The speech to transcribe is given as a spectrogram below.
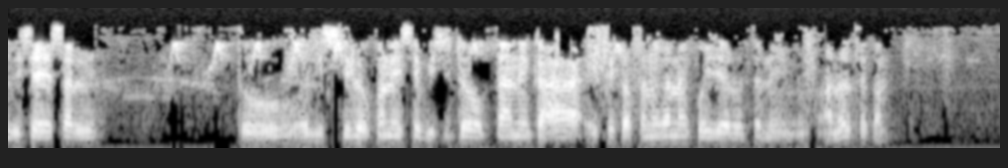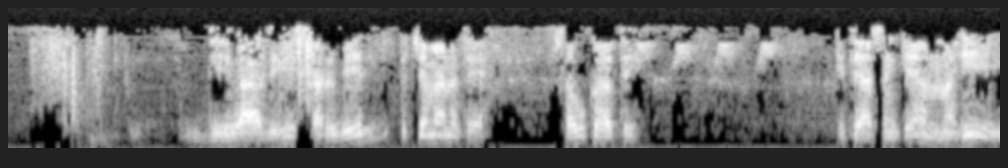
ऋषय सर्वे। तो ऋषि लोगों ने इसे विशिष्ट वक्ता ने कहा, ऐसे कथन करना कोई ज़रूरत नहीं, अनर्थकम। देवादि सर्वे उच्च मानते सब कहते इतिहास क्या नहीं,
